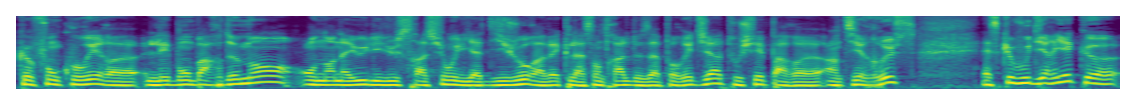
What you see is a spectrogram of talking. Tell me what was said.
que font courir euh, les bombardements, on en a eu l'illustration il y a dix jours avec la centrale de Zaporizhia touchée par un tir russe. Est-ce que vous diriez que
